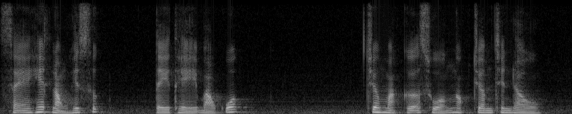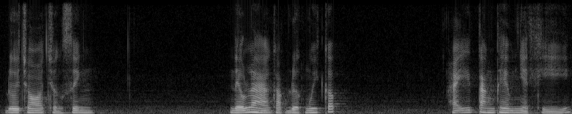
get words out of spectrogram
sẽ hết lòng hết sức Tế thế báo quốc. Trương mặc gỡ xuống ngọc trâm trên đầu, Đưa cho trường sinh. Nếu là gặp được nguy cấp, Hãy tăng thêm nhiệt khí,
